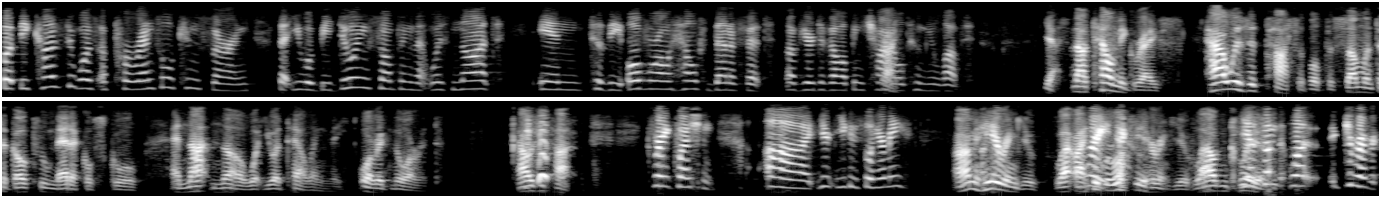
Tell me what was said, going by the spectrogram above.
but because there was a parental concern that you would be doing something that was not in to the overall health benefit of your developing child whom you loved. Yes. Now tell me, Grace, how is it possible for someone to go through medical school and not know what you're telling me or ignore it? How is it possible? Great question. Uh, you, you can still hear me? I'm hearing you. I Great. think we're all hearing you loud and clear. Yeah. Some, well, terrific.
